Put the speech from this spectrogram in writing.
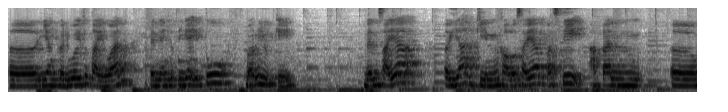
uh, yang kedua itu Taiwan, dan yang ketiga itu baru UK. Dan saya uh, yakin kalau saya pasti akan um,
